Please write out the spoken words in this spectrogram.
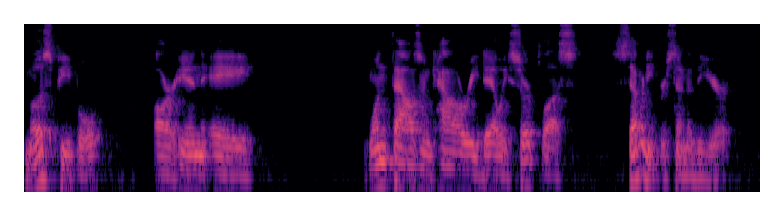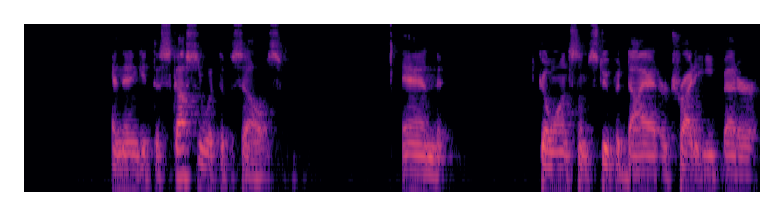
Most people are in a 1000 calorie daily surplus 70% of the year and then get disgusted with themselves and go on some stupid diet or try to eat better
